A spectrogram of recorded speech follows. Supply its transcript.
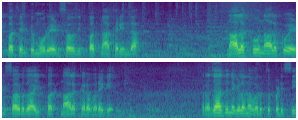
ಇಪ್ಪತ್ತೆಂಟು ಮೂರು ಎರಡು ಸಾವಿರದ ಇಪ್ಪತ್ತ್ನಾಲ್ಕರಿಂದ ನಾಲ್ಕು ನಾಲ್ಕು ಎರಡು ಸಾವಿರದ ಇಪ್ಪತ್ತ್ನಾಲ್ಕರವರೆಗೆ ರಜಾದಿನಗಳನ್ನು ಹೊರತುಪಡಿಸಿ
